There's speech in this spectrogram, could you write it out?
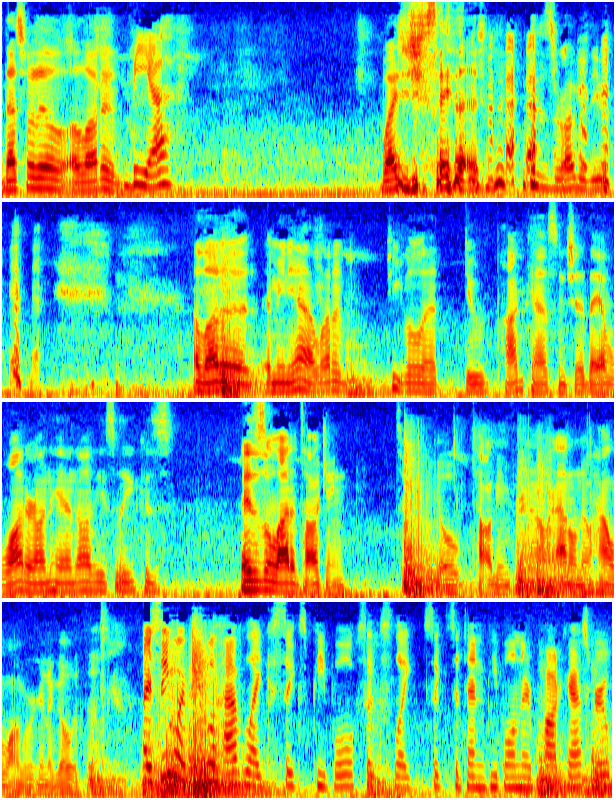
That's what a, a lot of. beer. Why did you say that? what is wrong with you? A lot of. I mean, yeah, a lot of people that do podcasts and shit. They have water on hand, obviously, because there's a lot of talking. Go talking for an hour. I don't know how long we're gonna go with this. I see why people have like six people, six like six to ten people in their podcast group.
